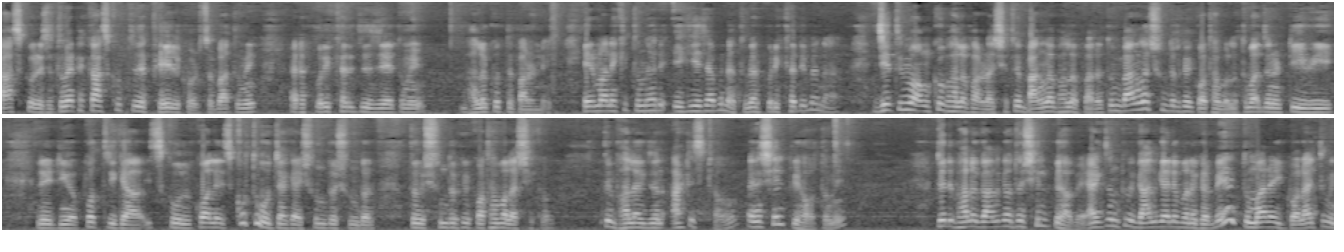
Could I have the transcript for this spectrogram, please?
কাজ করেছি, তুমি একটা কাজ করতে যে ফেল করছ বা তুমি একটা পরীক্ষা দিতে যে তুমি ভালো করতে পারো নি এর মানে কি তুমি আর এগিয়ে যাবে না? তুমি আর পরীক্ষা দিবে না? যে তুমি অঙ্ক ভালো পারো না, সে তুমি বাংলা ভালো পারো, তুমি বাংলা সুন্দর করে কথা বলো, তোমার জন্য টিভি রেডিও পত্রিকা স্কুল কলেজ কত জায়গায় সুন্দর সুন্দর তুমি সুন্দর করে কথা বলা শেখো। তুমি ভালো একজন আর্টিস্ট হও, একজন শিল্পী হও তুমি। যদি ভালো গান গাও তুমি শিল্পী হবে। একজন তুমি গান গাইলে মনে করবে তোমার এই গলায় তুমি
